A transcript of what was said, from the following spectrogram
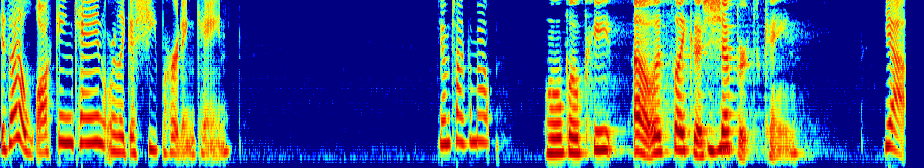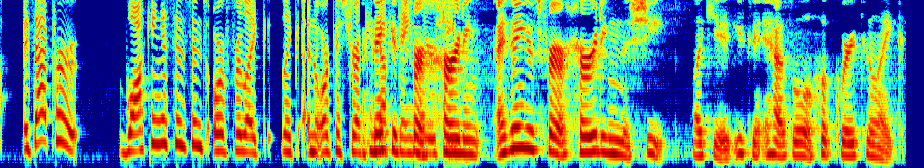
is that a walking cane or like a sheep herding cane? You know what I'm talking about? Wilbo Peep. Oh, it's like Mm-hmm. a shepherd's cane. Yeah, is that for walking assistance or for like like an orchestra I think it's for your sheep? herding. I think it's for herding the sheep. Like you, you can. It has a little hook where you can like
